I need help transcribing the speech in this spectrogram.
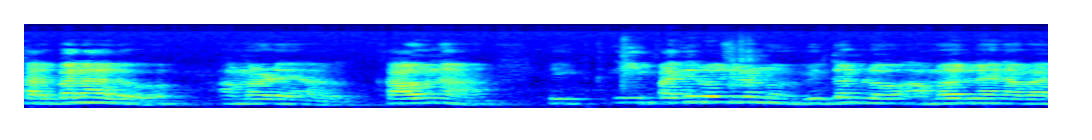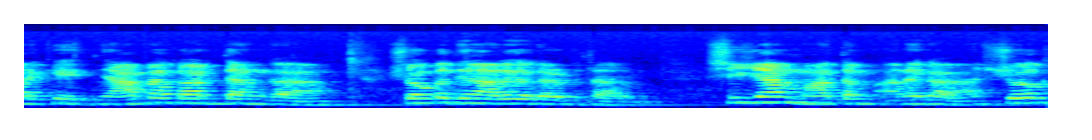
కర్బలాలో అమరుడైనారు. కావున ఈ ఈ పది రోజులను యుద్ధంలో అమరులైన వారికి జ్ఞాపకార్థంగా శోక దినాలుగా గడుపుతారు. షియా మాతం అనగా శోక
